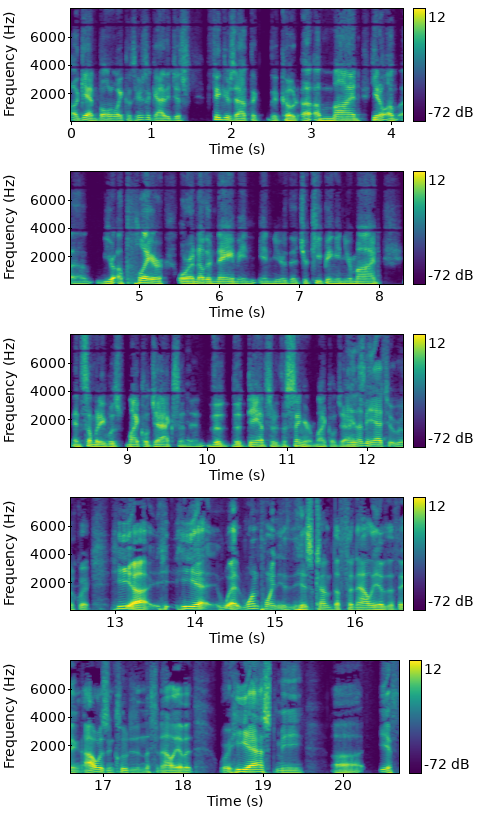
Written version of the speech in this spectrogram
again blown away because here's a guy that just figures out the, the code. A, a mind you know a, a, you're a player or another name in, in your that you're keeping in your mind. And somebody was michael jackson and the the dancer the singer michael jackson hey, let me add to it real quick. He uh he, he at one point his kind of the finale of the thing i was included in the finale of it where he asked me uh if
